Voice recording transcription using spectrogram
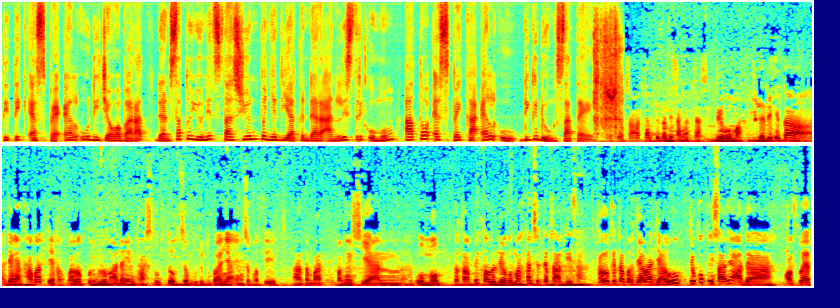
titik SPLU di Jawa Barat dan satu unit stasiun penyedia kendaraan listrik umum atau SPKLU di Gedung Sate. Setiap saat kan kita bisa ngecas di rumah. Jadi kita jangan khawatir walaupun belum ada infrastruktur sebegitu banyak yang seperti uh, tempat pengisian umum, tetapi kalau di rumah kan setiap saat bisa. Kalau kita berjalan jauh, cukup misalnya ada outlet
